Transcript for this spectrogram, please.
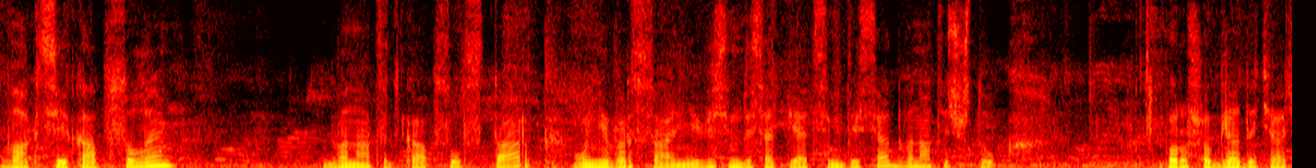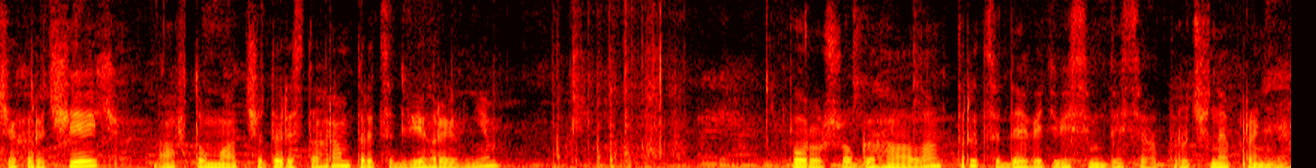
В акції капсули. 12 капсул старт. Універсальні. 85-70, 12 штук. Порошок для дитячих речей. Автомат 400 грам, 32 гривні. Порошок Гала 39,80. Ручне прання.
